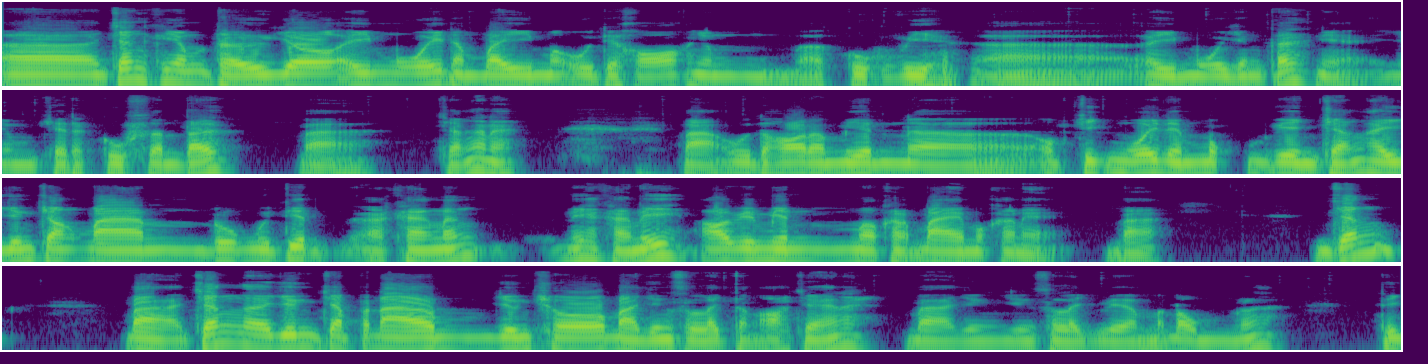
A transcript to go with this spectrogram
អឺអញ្ចឹងខ្ញុំត្រូវយកអីមួយដើម្បីមកឧទាហរណ៍ខ្ញុំគូសវាអីមួយអញ្ចឹងទៅនេះខ្ញុំចេះតែគូសសិនទៅបាទអញ្ចឹងណាបាទឧទាហរណ៍ថាមាន object មួយដែលមុខវាអញ្ចឹងហើយយើងចង់បានរូបមួយទៀតខាងហ្នឹងនេះខាងនេះឲ្យវាមានមកខាងបែរមកខាងនេះបាទអញ្ចឹង បាទអញ្ចឹងយើងចាប់ផ្ដើមយើងឈរបាទយើង select ទាំងអស់ចេះណាបាទយើងយើង select វាម្ដុំណាតិច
